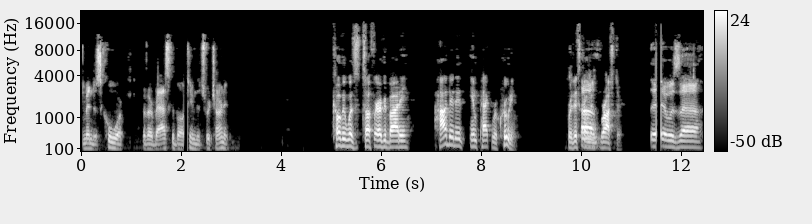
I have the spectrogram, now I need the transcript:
tremendous core of our basketball team that's returning. COVID was tough for everybody. How did it impact recruiting for this coming uh, roster? It was uh, a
